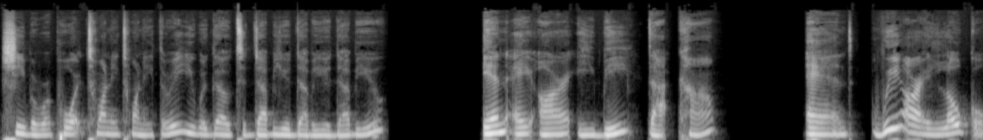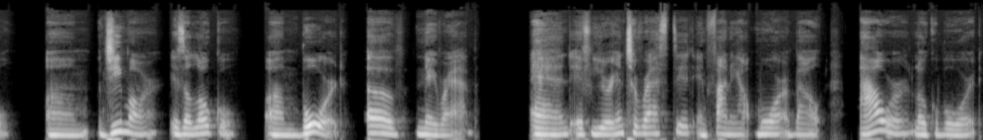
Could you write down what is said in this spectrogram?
SHIBA Report 2023, you would go to www.nareb.com. And we are a local um, GMAR is a local um, board of NAREB. And if you're interested in finding out more about our local board,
